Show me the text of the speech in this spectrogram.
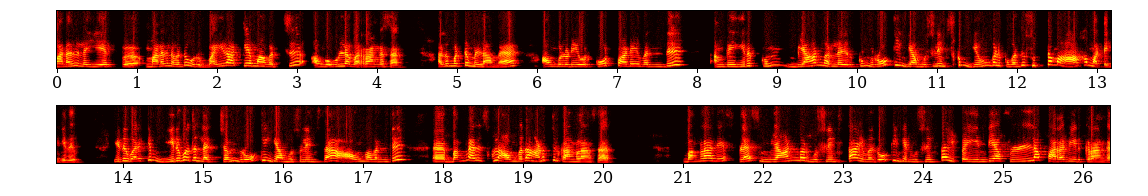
மனதுல ஏற்ப மனதுல வந்து ஒரு வைராக்கியமா வச்சு அவங்க உள்ள வர்றாங்க சார் அது மட்டும் இல்லாம அவங்களுடைய ஒரு கோட்பாடே வந்து அங்க இருக்கும் மியான்மர்ல இருக்கும் ரோஹிங்கியா முஸ்லிம்ஸ்க்கும் இவங்களுக்கு வந்து சுத்தமா ஆக மாட்டேங்குது. இது வரைக்கும் இருபது லட்சம் ரோஹிங்கியா முஸ்லிம்ஸ அவங்க வந்து பங்களாதேஷ்குள்ள அவங்க தான் அனுப்பிச்சிருக்காங்களாம் sir. Bangladesh plus Myanmar Muslims தான் இவன் ரோஹிங்கியன் முஸ்லிம்ஸ் தான் இப்ப இந்தியா ஃபுல்லா பரவி இருக்கிறாங்க.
